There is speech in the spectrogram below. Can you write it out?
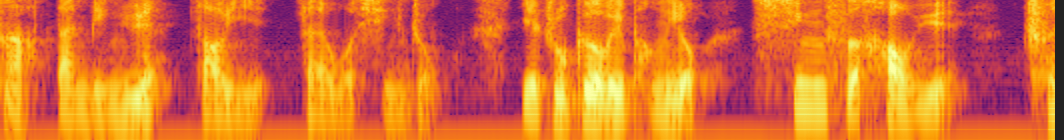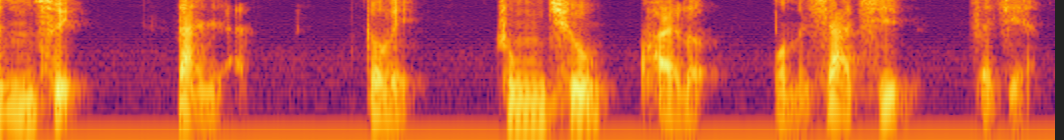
啊，但明月早已在我心中。也祝各位朋友心似皓月，纯粹淡然。各位。中秋快乐！我们下期再见。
